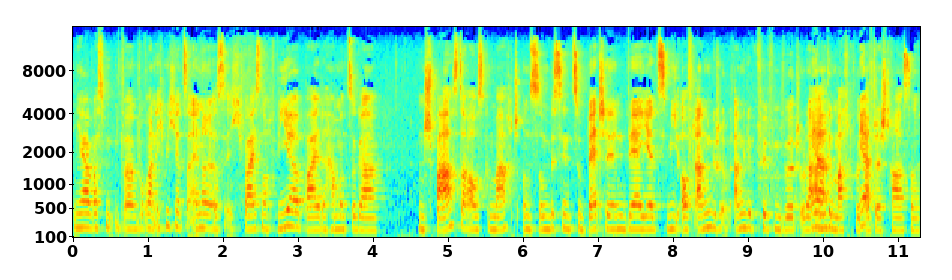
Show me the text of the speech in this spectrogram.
Ja, was, woran ich mich jetzt erinnere, ist, ich weiß noch, wir beide haben uns sogar einen Spaß daraus gemacht, uns so ein bisschen zu betteln, wer jetzt wie oft ange angepfiffen wird oder Ja. angemacht wird Ja. auf der Straße.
